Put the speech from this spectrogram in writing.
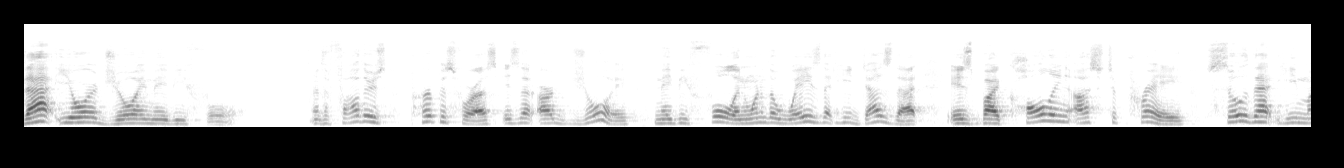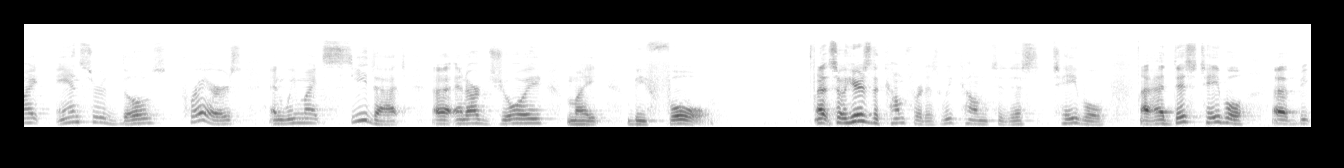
that your joy may be full. And the Father's purpose for us is that our joy may be full. And one of the ways that He does that is by calling us to pray so that He might answer those prayers and we might see that uh, and our joy might be full. Uh, so here's the comfort as we come to this table. Uh, at this table, uh, be,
